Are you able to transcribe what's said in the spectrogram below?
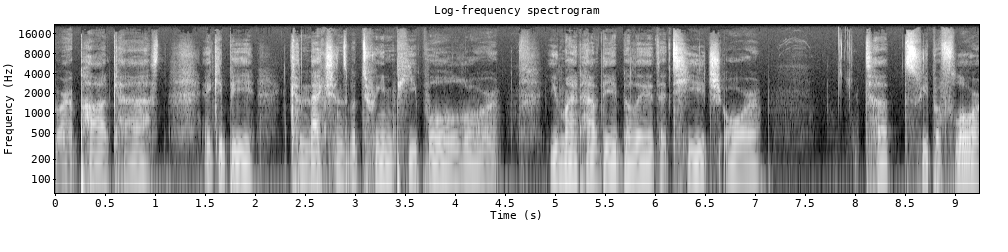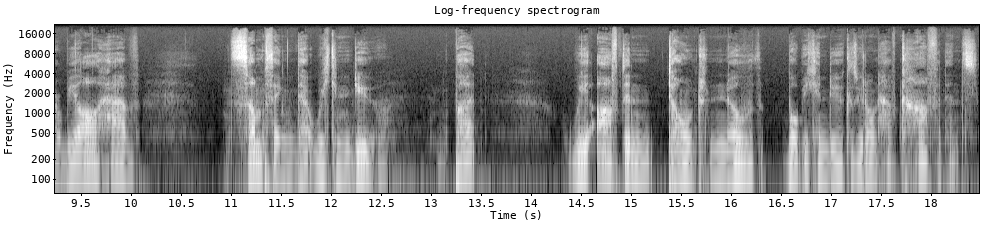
or a podcast. It could be connections between people, or you might have the ability to teach or to sweep a floor. We all have something that we can do, but we often don't know what we can do because we don't have confidence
